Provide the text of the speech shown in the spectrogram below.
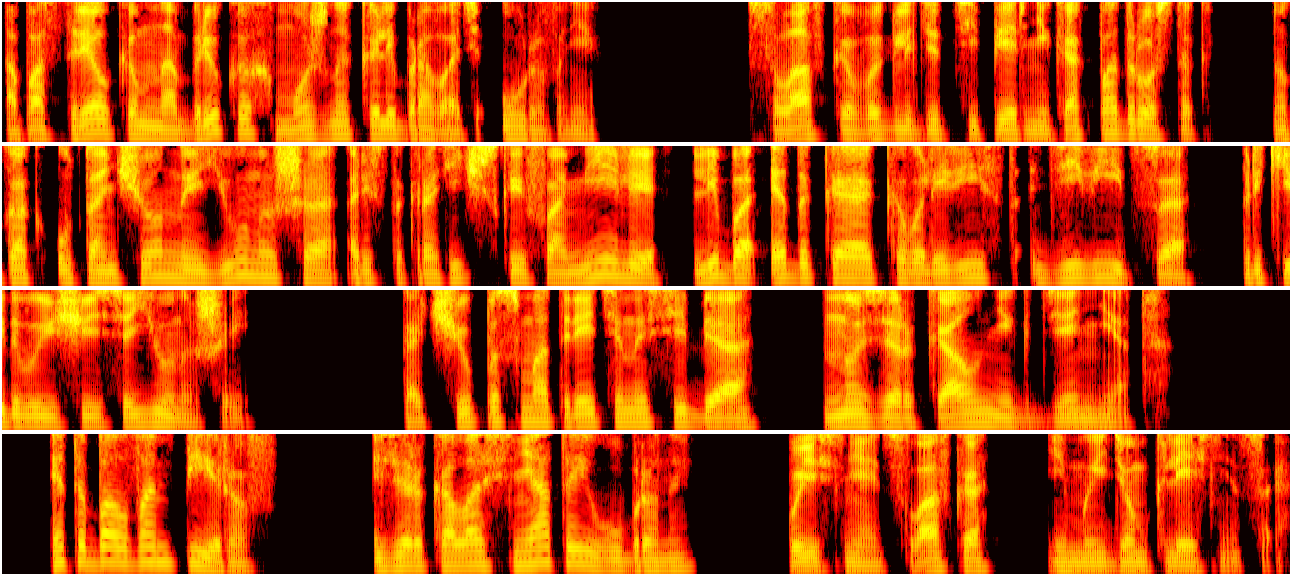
а по стрелкам на брюках можно калибровать уровни. Славка выглядит теперь не как подросток, но как утонченный юноша аристократической фамилии либо эдакая кавалерист-девица, прикидывающаяся юношей. Хочу посмотреть и на себя, но зеркал нигде нет. «Это бал вампиров. Зеркала сняты и убраны», — поясняет Славка, и мы идем к лестнице.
